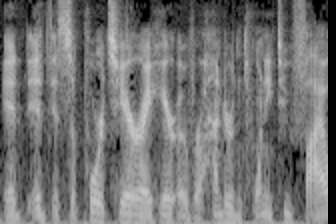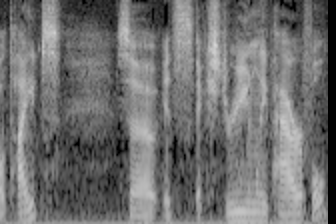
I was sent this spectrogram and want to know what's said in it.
it, it, it supports here right here over 122 file types. So it's extremely powerful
